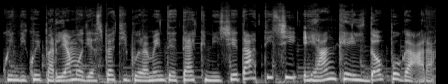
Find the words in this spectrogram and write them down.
quindi qui parliamo di aspetti puramente tecnici e tattici e anche il dopo gara,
